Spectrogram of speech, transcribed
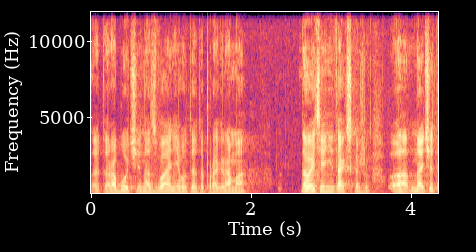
это рабочее название, вот эта программа Давайте я не так скажу. А, значит,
